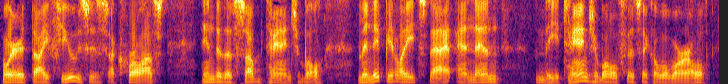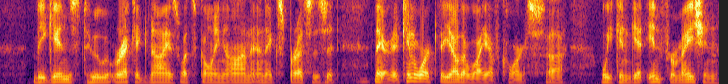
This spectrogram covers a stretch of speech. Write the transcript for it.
where it diffuses across into the subtangible, manipulates that, and then the tangible physical world begins to recognize what's going on and expresses it there. It can work the other way, of course. Uh, we can get information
